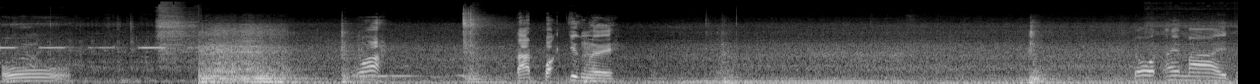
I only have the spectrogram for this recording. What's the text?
โอ้ ว้าตัดเปาะจึงเลย โจทย์ให้มาแถ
